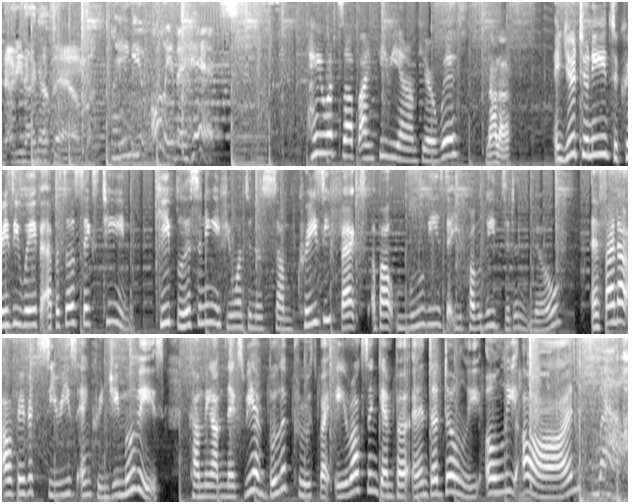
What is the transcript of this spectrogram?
99 FM. Playing you only the hits. Hey, what's up? I'm Phoebe and I'm here with Nala. And you're tuning in to Crazy Wave episode 16. Keep listening if you want to know some crazy facts about movies that you probably didn't know. And find out our favorite series and cringy movies. Coming up next, we have Bulletproof by Arox and Gempa and The Donely, only on Wow,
